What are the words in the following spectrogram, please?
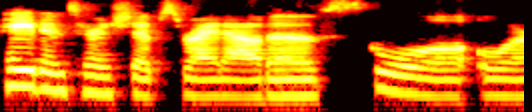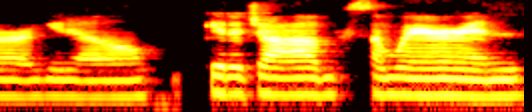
paid internships right out of school or you know get a job somewhere and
